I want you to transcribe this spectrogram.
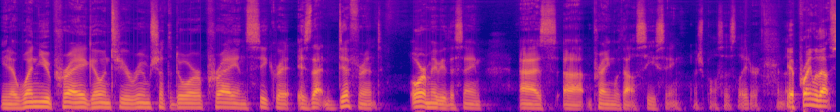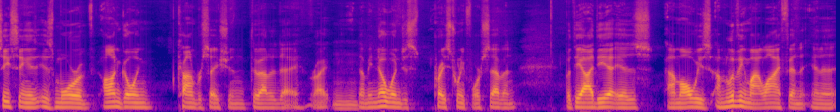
you know, when you pray, go into your room, shut the door, pray in secret, is that different or maybe the same? as uh, praying without ceasing, which Paul says later. Yeah, praying without ceasing is, is, more of ongoing conversation throughout a day, right? Mm-hmm. I mean, no one just prays 24 7, but the idea is I'm always I'm living my life in in a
